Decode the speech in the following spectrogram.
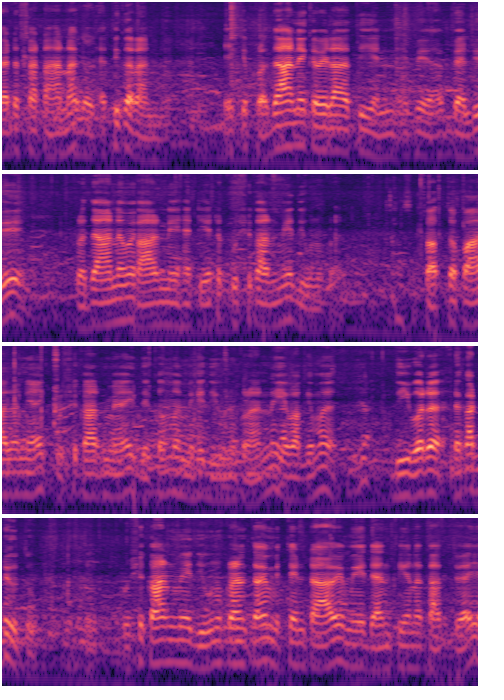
වැඩසටහනක් ඇති කරන්න. ඒකේ ප්‍රධාන එක වෙලා තියෙන්නේ බැලුවේ ප්‍රධානම කාරණේ හැටියට කෘෂිකර්මය දියුණු කරන්න. සත්ව පාලනයයි කෘෂිකර්මයයි දෙකම මෙහි දියුණු කරන්න. ඒ වගේම දීවර කටයුතු. කෘෂිකර්මයේ දියුණු කරන්න තමයි මෙතෙන්ට ආවේ මේ දැන් තියෙන තත්ත්වයයි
